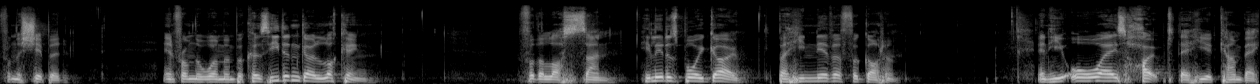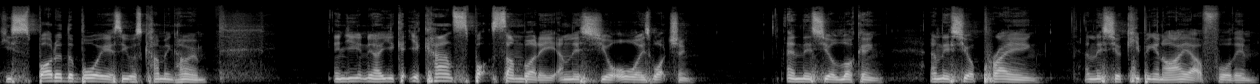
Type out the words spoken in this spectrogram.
from the shepherd and from the woman because he didn't go looking for the lost son. He let his boy go, but he never forgot him. And he always hoped that he had come back. He spotted the boy as he was coming home. And you, know, you, you can't spot somebody unless you're always watching, unless you're looking, unless you're praying, unless you're keeping an eye out for them.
